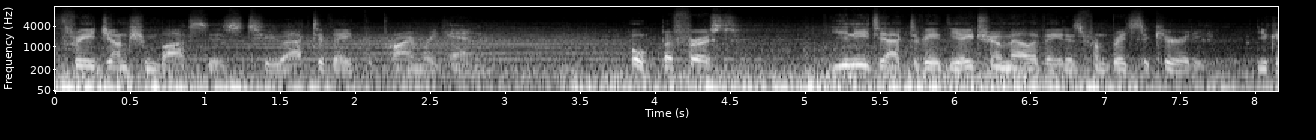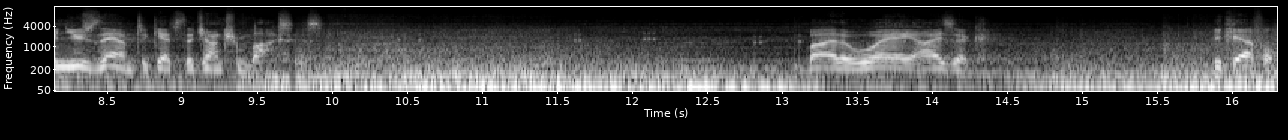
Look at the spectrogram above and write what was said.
three junction boxes to activate the primary cannon. Oh, but first, you need to activate the atrium elevators from bridge security. You can use them to get to the junction boxes. By the way, Isaac, be careful.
